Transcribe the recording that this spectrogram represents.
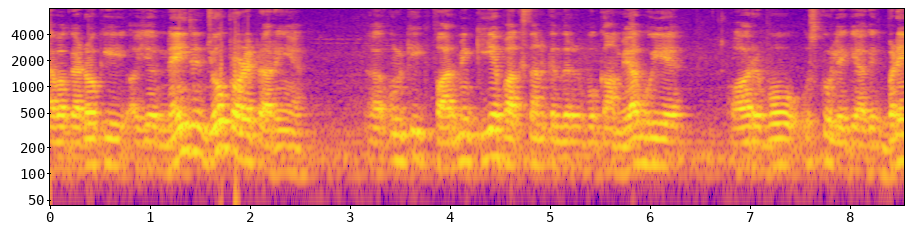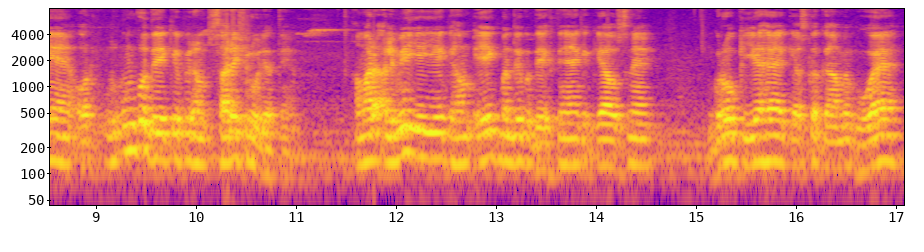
एवाकाडो की और ये नई जिन जो प्रोडक्ट आ रही हैं उनकी फ़ार्मिंग की है पाकिस्तान के अंदर, वो कामयाब हुई है और वो उसको लेके आगे बढ़े हैं और उनको देख के फिर हम सारे शुरू हो जाते हैं। हमारा अलमिया यही है कि हम एक बंदे को देखते हैं कि क्या उसने ग्रो किया है, क्या उसका काम हुआ है,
